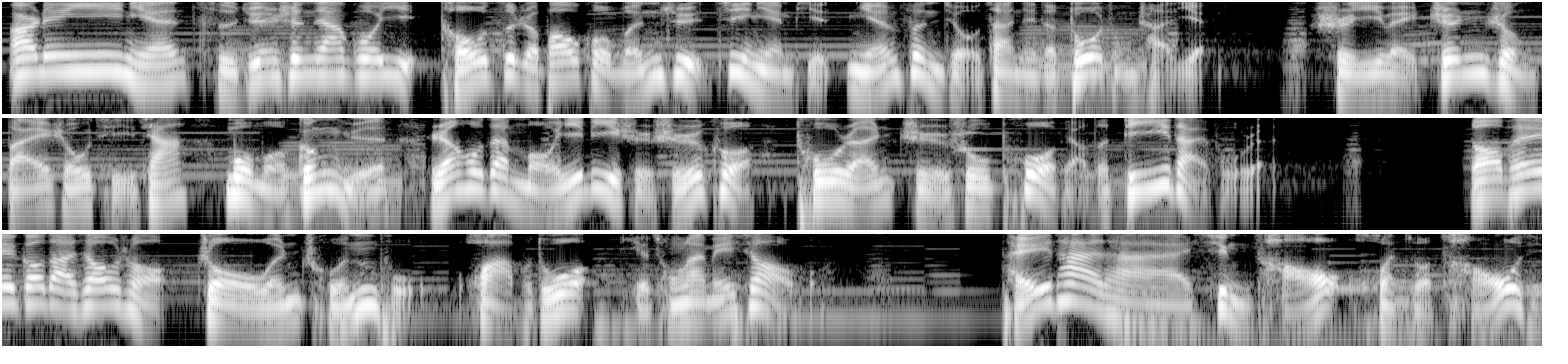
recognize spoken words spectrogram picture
二零一一年，此君身家过亿，投资着包括文具、纪念品、年份酒在内的多种产业，是一位真正白手起家、默默耕耘，然后在某一历史时刻突然指数破表的第一代富人。老裴高大消瘦，皱纹淳朴，话不多，也从来没笑过。裴太太姓曹，唤作曹姐。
